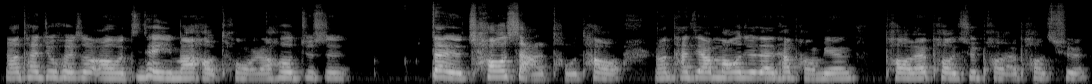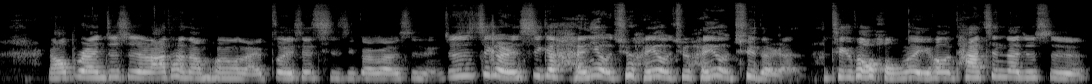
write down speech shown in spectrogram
然后他就会说，哦，我今天姨妈好痛，然后就是。戴着超傻的头套，然后他家猫就在他旁边跑来跑去，跑来跑去，然后不然就是拉她男朋友来做一些奇奇怪怪的事情。就是这个人是一个很有趣、很有趣、很有趣的人。TikTok 红了以后，他现在就是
